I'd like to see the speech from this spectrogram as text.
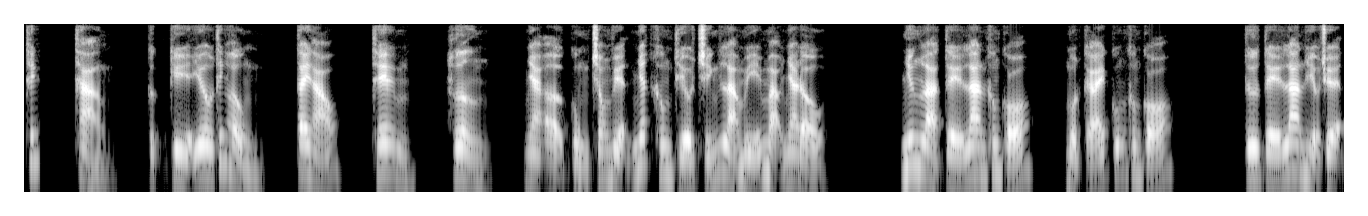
thích, thẳng, cực kỳ yêu thích hồng, tay háo, thêm, hương, nhà ở cùng trong viện nhất không thiếu chính là Mỹ mạo nha đầu. Nhưng là Tề Lan không có, một cái cũng không có. Từ Tề Lan hiểu chuyện,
